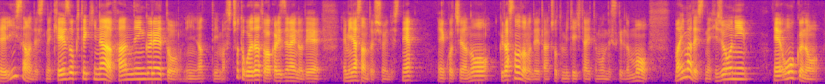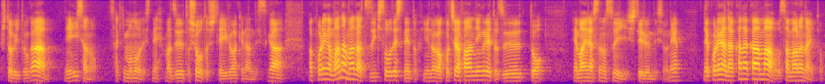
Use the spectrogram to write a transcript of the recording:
えイーサのですね継続的なファンディングレートになっていますちょっとこれだと分かりづらいのでえ皆さんと一緒にですねえこちらのグラスノードのデータちょっと見ていきたいと思うんですけれども、まあ、今ですね非常に多くの人々がイーサの先物をですね、まあ、ずっとショートしているわけなんですがこれがまだまだ続きそうですねというのがこちらファンディングレートずっとマイナスの推移してるんですよね。でこれがなかなかまあ収まらないと。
